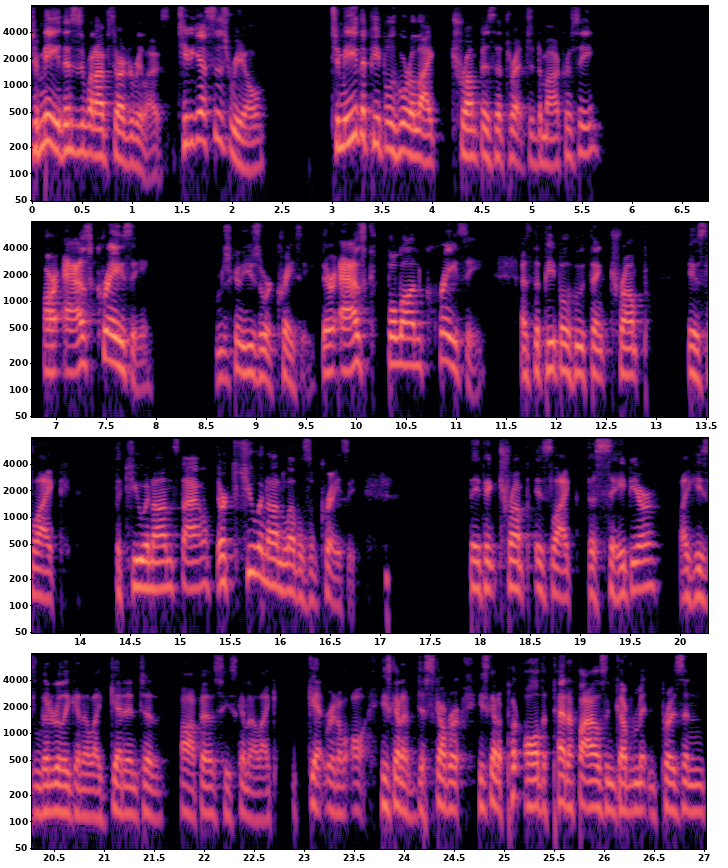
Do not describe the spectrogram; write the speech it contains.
To me, this is what I've started to realize. TDS is real. To me, the people who are like Trump is a threat to democracy are as crazy. I'm just going to use the word crazy. They're as full on crazy as the people who think Trump is like the QAnon style. They're QAnon levels of crazy. They think Trump is like the savior like he's literally gonna like get into office. He's gonna like get rid of all. He's gonna discover. He's gonna put all the pedophiles in government in prison.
